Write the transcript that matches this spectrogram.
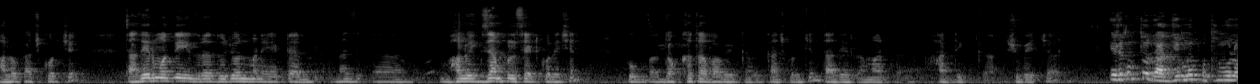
ভালো কাজ করছে। তাদের মধ্যে এরা দুজন মানে একটা ভালো এক্সাম্পল সেট করেছেন খুব দক্ষতাভাবে কাজ করেছেন। তাদের আমার হার্দিক শুভেচ্ছা। এরকম তো রাজ্যে মানে প্রথম হলো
